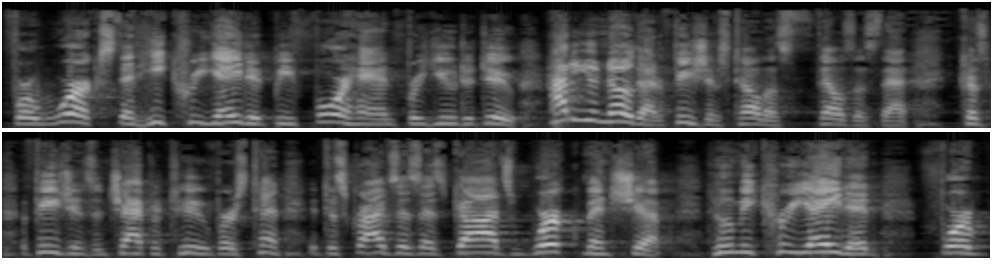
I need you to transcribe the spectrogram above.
for works that He created beforehand for you to do. How do you know that? Ephesians tell us, tells us that. Because Ephesians in chapter 2, verse 10, it describes us as God's workmanship, whom He created for,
